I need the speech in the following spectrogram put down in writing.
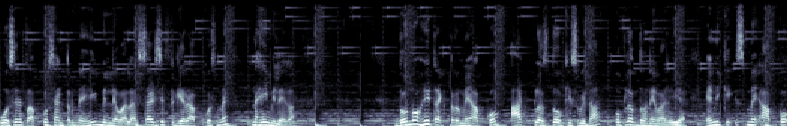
वो सिर्फ़ आपको सेंटर में ही मिलने वाला है। साइड शिफ्ट गियर आपको इसमें नहीं मिलेगा। दोनों ही ट्रैक्टर में आपको 8 प्लस दो की सुविधा उपलब्ध होने वाली है। यानी कि इसमें आपको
